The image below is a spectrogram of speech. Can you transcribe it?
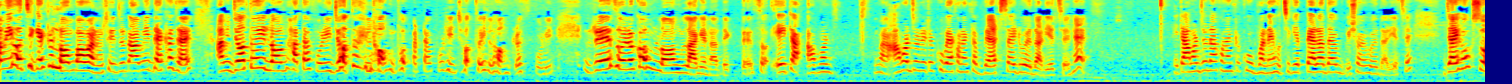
আমি হচ্ছে কি একটা লম্বা মানুষ, এই জন্য আমি দেখা যায়, আমি যতই লং হাতা পরি, যতই লং দোপাট্টা পরি, যতই লং ড্রেস পরি ড্রেস ওইরকম লং লাগে না দেখতে। সো এইটা আমার মানে আমার জন্য এটা খুব এখন একটা ব্যাড সাইড হয়ে দাঁড়িয়েছে হ্যাঁ। এটা আমার জন্য এখন একটা খুব মানে হচ্ছে গিয়ে প্যারাদায়ক বিষয় হয়ে দাঁড়িয়েছে। যাই হোক সো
